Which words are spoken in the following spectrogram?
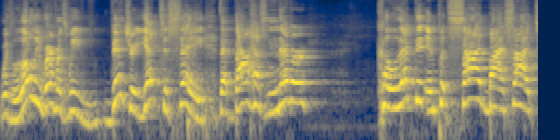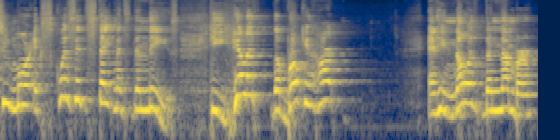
With lowly reverence, we venture yet to say that thou hast never collected and put side by side two more exquisite statements than these. He healeth the broken heart, and he knoweth the number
